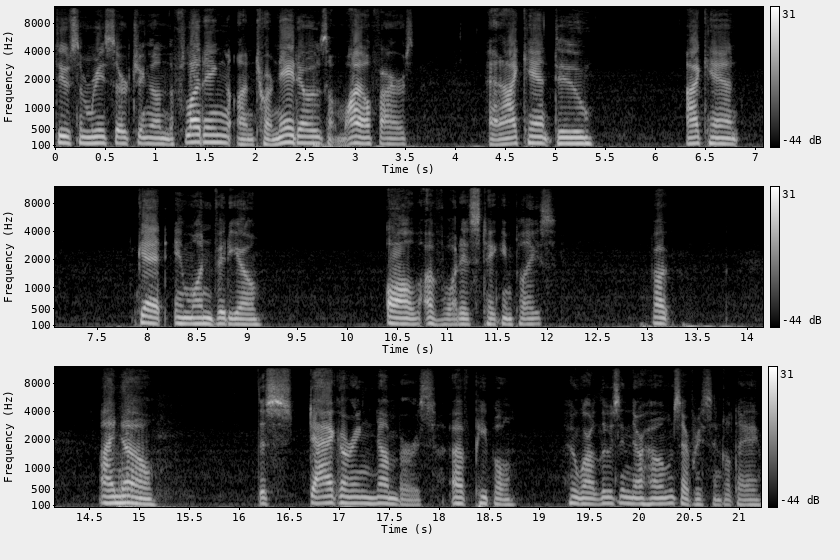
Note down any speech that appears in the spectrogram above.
do some researching on the flooding, on tornadoes, on wildfires, and I can't do, I can't get in one video all of what is taking place. But I know the staggering numbers of people who are losing their homes every single day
